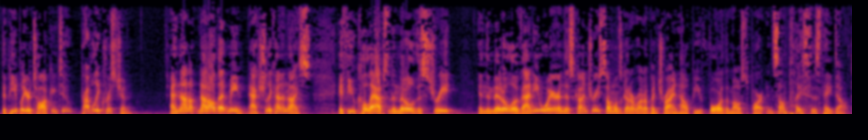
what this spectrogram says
the people you're talking to, probably Christian. And not, not all that mean. Actually kind of nice. If you collapse in the middle of the street, in the middle of anywhere in this country, someone's going to run up and try and help you for the most part. In some places they don't.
